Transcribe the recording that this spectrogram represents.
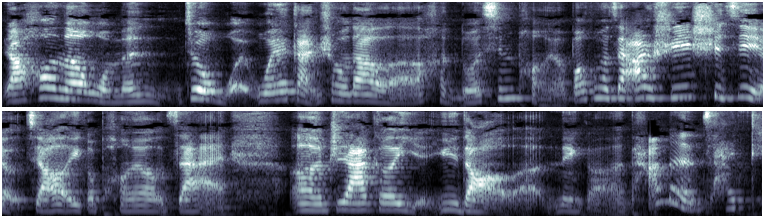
然后呢，我们就我我也感受到了很多新朋友，包括在二十一世纪有交了一个朋友，在嗯芝加哥也遇到了那个他们才第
